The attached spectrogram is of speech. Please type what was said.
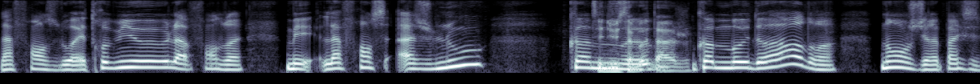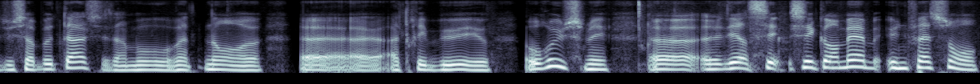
la France doit être mieux, la France mais la France à genoux, comme, du sabotage. comme mot d'ordre, non, je dirais pas que c'est du sabotage, c'est un mot maintenant euh, euh, attribué aux Russes, mais euh, je veux dire, c'est quand même une façon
